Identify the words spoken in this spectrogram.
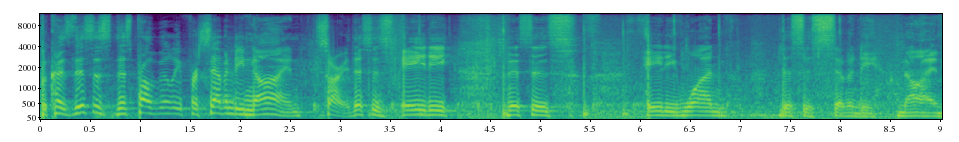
because this is this probability for 79 sorry this is 80 this is 81 this is 79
